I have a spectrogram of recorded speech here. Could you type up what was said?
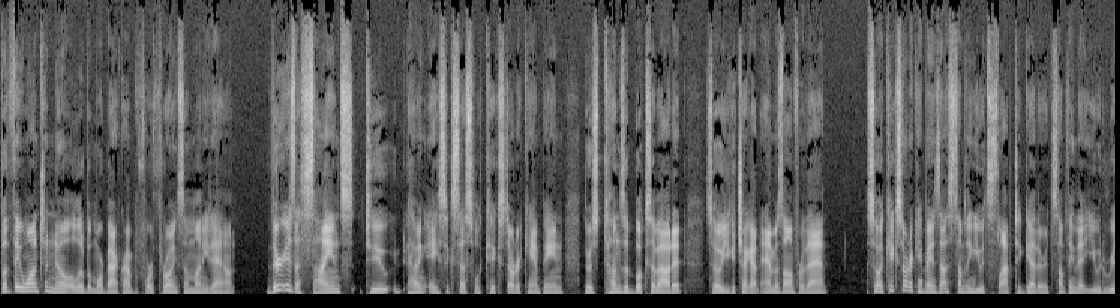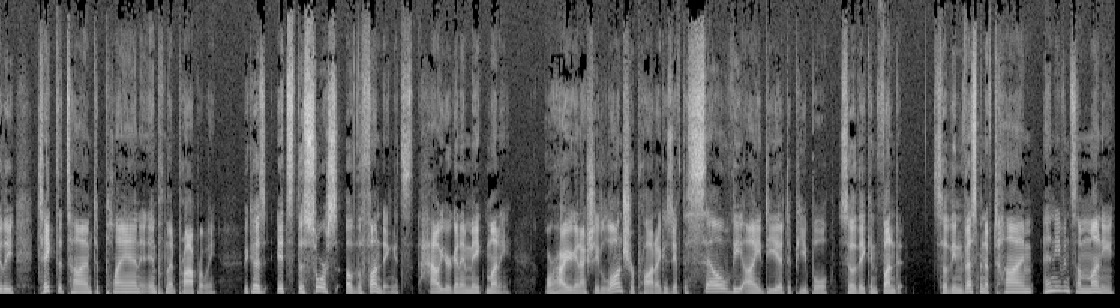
but they want to know a little bit more background before throwing some money down. There is a science to having a successful Kickstarter campaign. There's tons of books about it, so you could check out Amazon for that. So, a Kickstarter campaign is not something you would slap together. It's something that you would really take the time to plan and implement properly because it's the source of the funding. It's how you're going to make money or how you're going to actually launch your product is you have to sell the idea to people so they can fund it. So, the investment of time and even some money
